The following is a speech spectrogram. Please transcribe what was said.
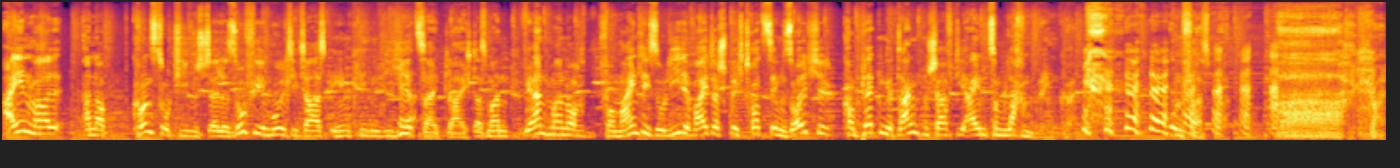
Einmal an einer konstruktiven Stelle so viel Multitasking hinkriegen wie hier zeitgleich, dass man, während man noch vermeintlich solide weiterspricht, trotzdem solche kompletten Gedanken schafft, die einen zum Lachen bringen können. Unfassbar. Ach Gott.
